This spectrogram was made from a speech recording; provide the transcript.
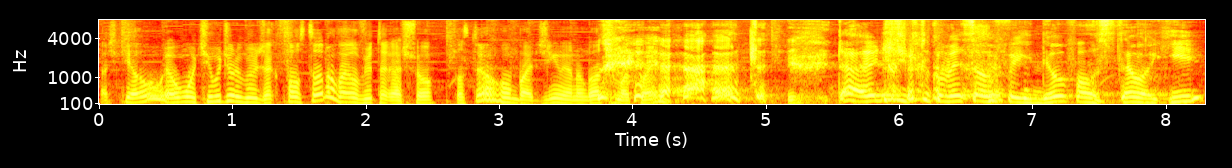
Acho que é um, é um motivo de orgulho, já que o Faustão não vai ouvir o Terra Show. O Faustão é um arrombadinho, né? Não gosta de maconha. tá, antes de que tu comece a ofender o Faustão aqui.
